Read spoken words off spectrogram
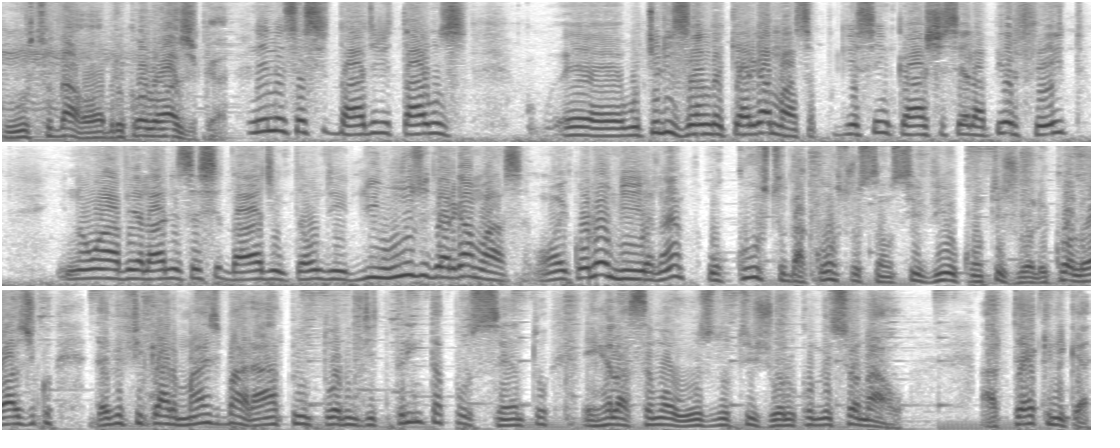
custo da obra ecológica. Nem necessidade de estarmos é, utilizando aqui a argamassa, porque esse encaixe será perfeito não haverá necessidade então de, de, uso de argamassa, uma economia, né? O custo da construção civil com tijolo ecológico deve ficar mais barato em torno de 30% em relação ao uso do tijolo convencional. A técnica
